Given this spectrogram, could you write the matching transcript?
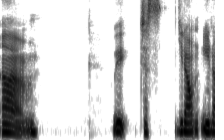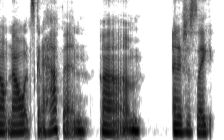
Um we just you don't you don't know what's gonna happen. Um and it's just like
